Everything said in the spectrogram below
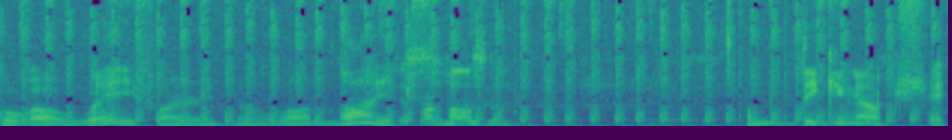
Go away, firing. No one likes Just run past them. I'm digging out shit.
